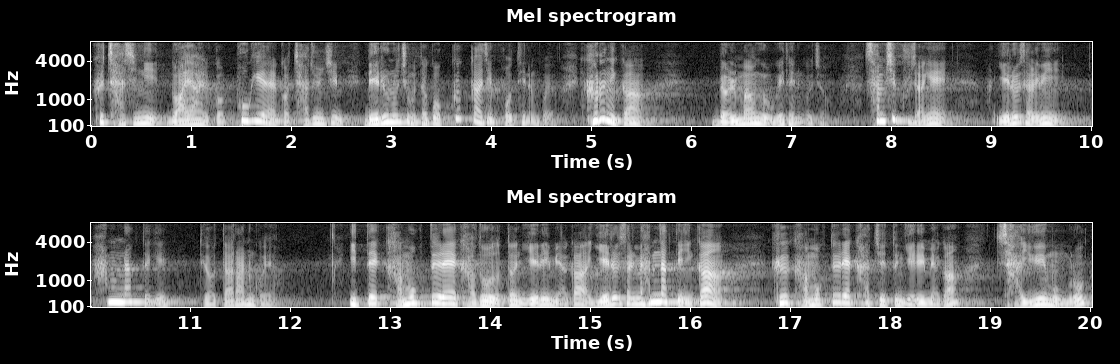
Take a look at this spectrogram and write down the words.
그 자신이 놔야 할 것, 포기해야 할 것, 자존심 내려놓지 못하고 끝까지 버티는 거예요. 그러니까 멸망이 오게 되는 거죠. 39장에 예루살렘이 함락되게 되었다라는 거예요. 이때 감옥들에 가두었던 예레미야가 예루살렘에 함락되니까 그 감옥들에 갇혀있던 예레미야가 자유의 몸으로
